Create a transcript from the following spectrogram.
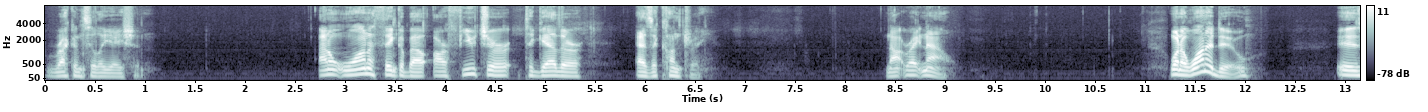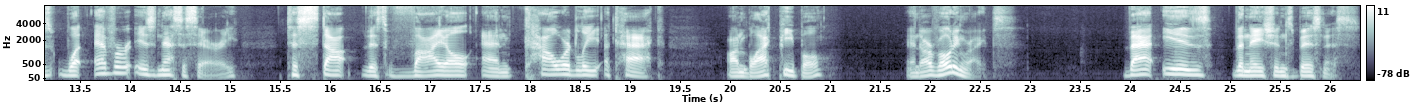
reconciliation. I don't want to think about our future together as a country. Not right now. What I want to do is whatever is necessary to stop this vile and cowardly attack on black people and our voting rights. That is the nation's business.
